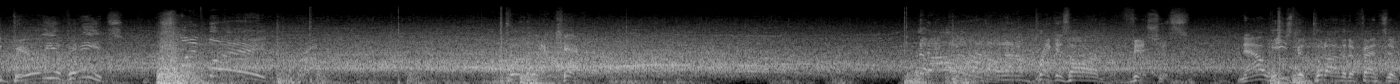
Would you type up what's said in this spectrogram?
He barely evades. Sling blade. Boom, what a kick. No, oh, that'll break his arm. Vicious. Now he's been put on the defensive.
